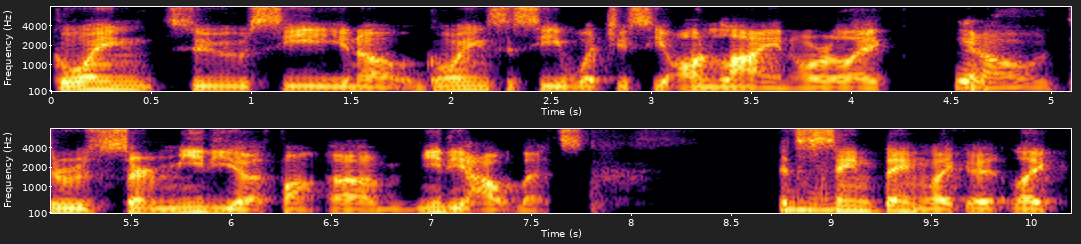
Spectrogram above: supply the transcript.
going to see, you know, going to see what you see online or like, you know, through certain media uh, media outlets. It's the Mhm. same thing. Like, it, like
